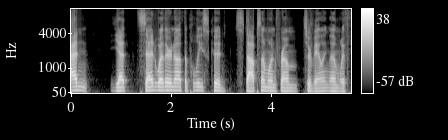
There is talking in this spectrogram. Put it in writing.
hadn't yet said whether or not the police could stop someone from surveilling them with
